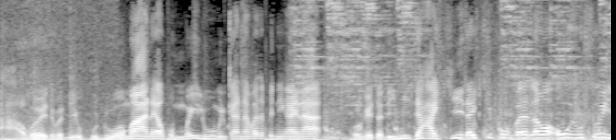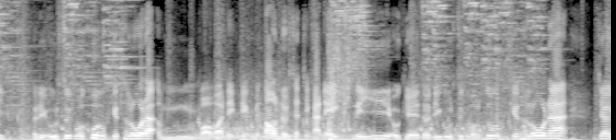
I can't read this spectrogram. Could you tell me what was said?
อ้าวเว้ยจวดดีโอ้โหนัวมากนะครับผมไม่รู้เหมือนกันนะว่าจะเป็นยังไงนะโอเคจวดดีมีดาคิได้คิปุ่มไปแล้วก็โอ้ยอุซุยจวดดีอุซุยมาคู่กับเกทาโร่นะอืมบอกว่าเด็กๆไม่ต้องเดี๋ยวฉันจัดการเองนี่โอเคจวดดีอุซุยมาสู้กับเกทาโร่นะยัง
